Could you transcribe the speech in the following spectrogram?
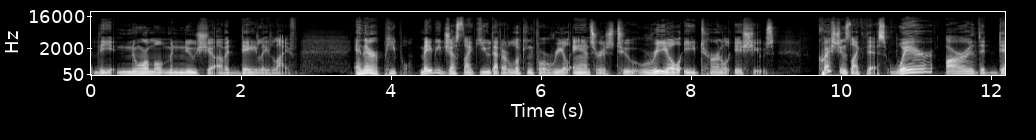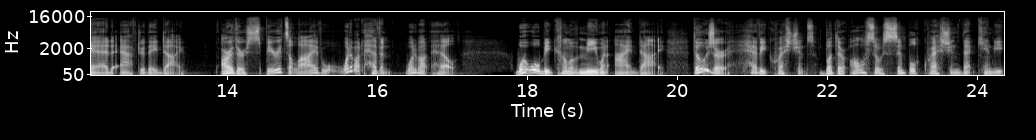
the normal minutiae of a daily life. And there are people, maybe just like you, that are looking for real answers to real eternal issues. Questions like this Where are the dead after they die? Are their spirits alive? What about heaven? What about hell? What will become of me when I die? Those are heavy questions, but they're also simple questions that can be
